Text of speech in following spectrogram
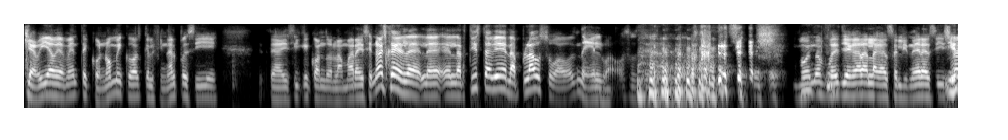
que había, obviamente, económico, que al final pues sí ahí sí que cuando la Mara dice, no, es que el, artista viene el aplauso, a vos, él, vos. O sea, vos no puedes llegar a la gasolinera así. no,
